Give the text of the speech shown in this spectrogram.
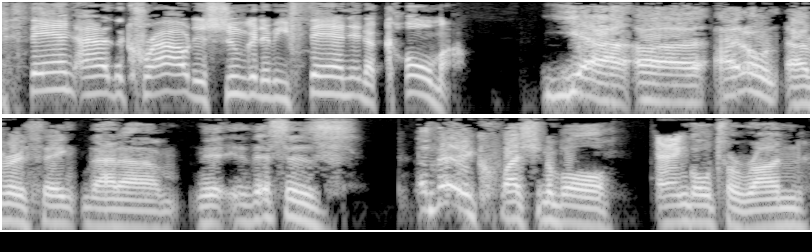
fan out of the crowd is soon going to be fan in a coma. Yeah, uh, I don't ever think that, um, th- this is a very questionable angle to run.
